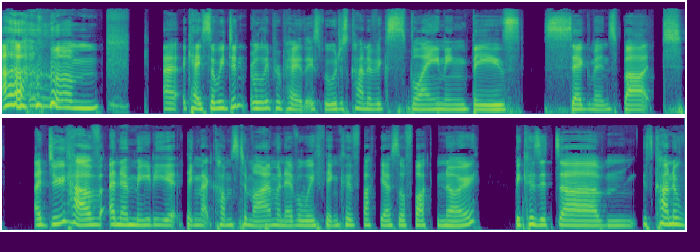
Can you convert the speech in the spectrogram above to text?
um, uh, okay, so we didn't really prepare this. We were just kind of explaining these segments, but I do have an immediate thing that comes to mind whenever we think of fuck yes or fuck no, because it's um it's kind of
